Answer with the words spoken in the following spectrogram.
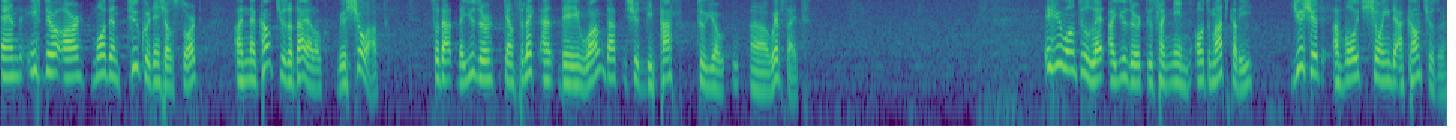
And if there are more than two credentials stored, an account chooser dialog will show up so that the user can select uh, the one that should be passed to your uh, website. If you want to let a user to sign in automatically, you should avoid showing the account chooser.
